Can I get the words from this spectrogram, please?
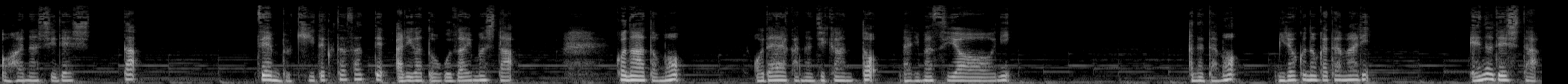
お話でした。全部聞いてくださってありがとうございました。この後も穏やかな時間となりますように。あなたも魅力の塊 N でした。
